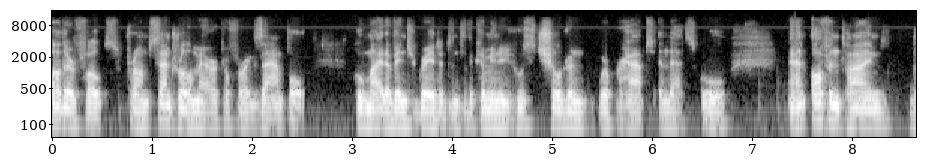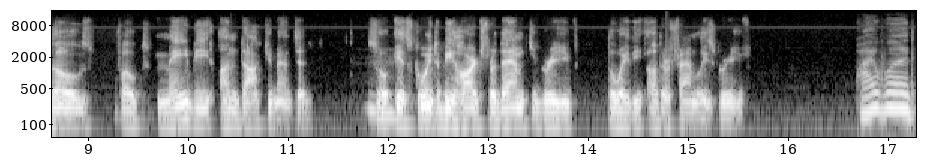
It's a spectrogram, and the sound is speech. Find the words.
other folks from Central America, for example, who might have integrated into the community, whose children were perhaps in that school. And oftentimes, those folks may be undocumented. Mm-hmm. So it's going to be hard for them to grieve the way the other families grieve. Why would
